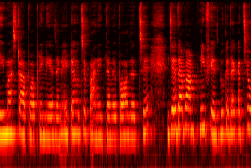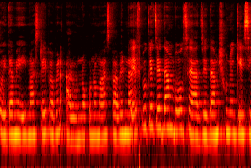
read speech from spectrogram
এই মাছটা আপু আপনি নিয়ে যান। এটা হচ্ছে পানির দামে পাওয়া যাচ্ছে। যে দাম আপনি ফেসবুকে দেখাচ্ছে, ওই দামে এই মাছটাই পাবেন, আর অন্য কোনো মাছ পাবেন না। ফেসবুকে যে দাম বলছে আর যে দাম শুনে গেছি,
